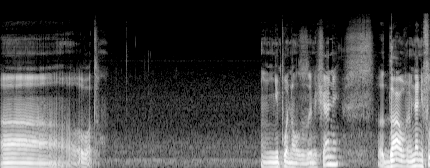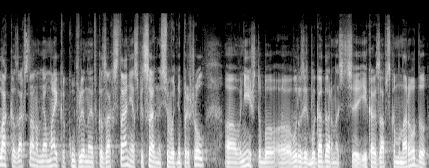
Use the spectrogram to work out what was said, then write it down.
Вот. Не понял замечаний. Да, у меня не флаг Казахстана, у меня майка, купленная в Казахстане. Я специально сегодня пришел а, в ней, чтобы а, выразить благодарность и казахскому народу,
